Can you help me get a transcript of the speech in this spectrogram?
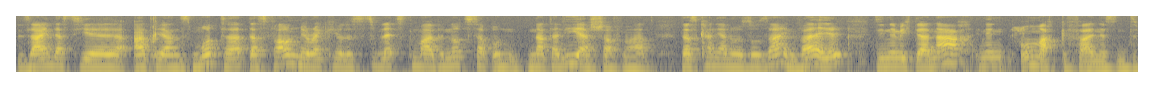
sein, dass hier Adrians Mutter das Found Miraculous zum letzten Mal benutzt hat und Nathalie erschaffen hat. Das kann ja nur so sein, weil sie nämlich danach in den Ohnmacht gefallen ist. Und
